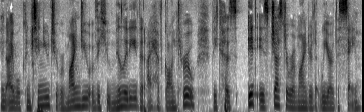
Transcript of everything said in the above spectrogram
and I will continue to remind you of the humility that I have gone through because it is just a reminder that we are the same.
